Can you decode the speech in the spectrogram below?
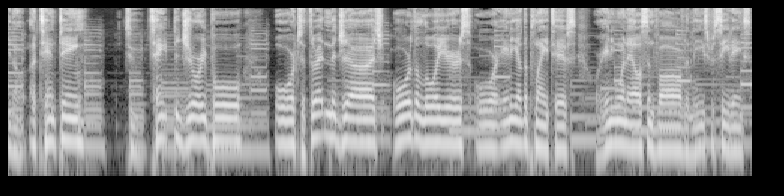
you know, attempting to taint the jury pool or to threaten the judge or the lawyers or any of the plaintiffs or anyone else involved in these proceedings.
